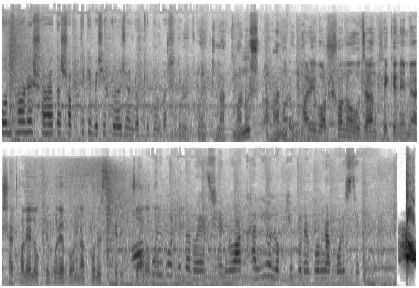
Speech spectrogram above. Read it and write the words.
কোন ধরনের সহায়তা সব থেকে বেশি প্রয়োজন লক্ষ্মীপুরবাসীর লক্ষ্মীপুরের কয়েক লাখ মানুষ পানি ভারী বর্ষণ ও উজান থেকে নেমে আসা ঢলে লক্ষ্মীপুরে বন্যা পরিস্থিতি চরম অপরিবর্তিত রয়েছে নোয়াখালী ও লক্ষ্মীপুরের বন্যা পরিস্থিতি। Now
